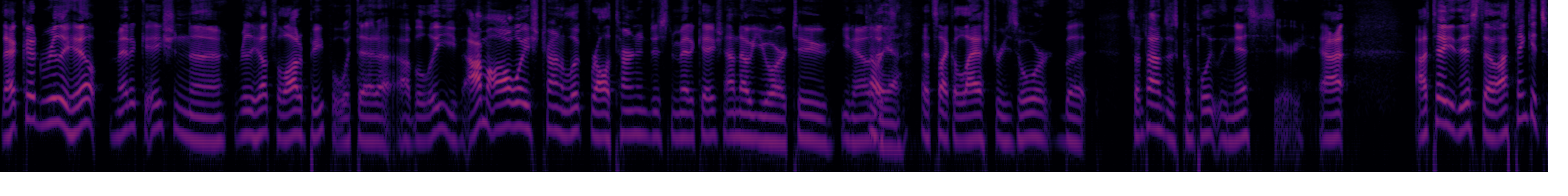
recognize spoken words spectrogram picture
that could really help. Medication uh, really helps a lot of people with that, I, I believe. I'm always trying to look for alternatives to medication. I know you are too. You know, Oh, that's, yeah. that's like a last resort, but sometimes it's completely necessary. I I tell you this though, I think it's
